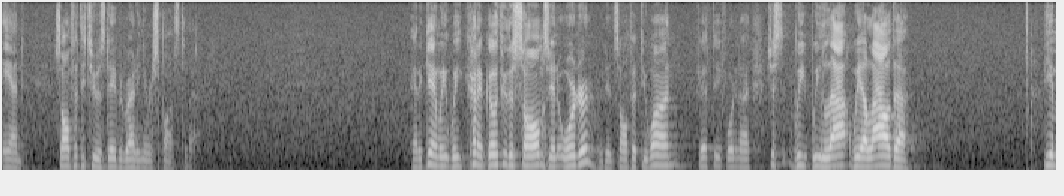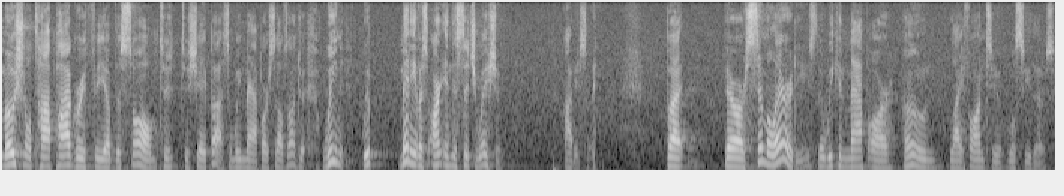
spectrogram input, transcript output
And Psalm 52 is David writing in response to that. And again, we, we kind of go through the Psalms in order. We did Psalm 51, 50, 49. Just we, we, allow, we allow the, the emotional topography of the Psalm to, to shape us, and we map ourselves onto it. We, we, many of us aren't in this situation, obviously. But there are similarities that we can map our own life onto. We'll see those.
